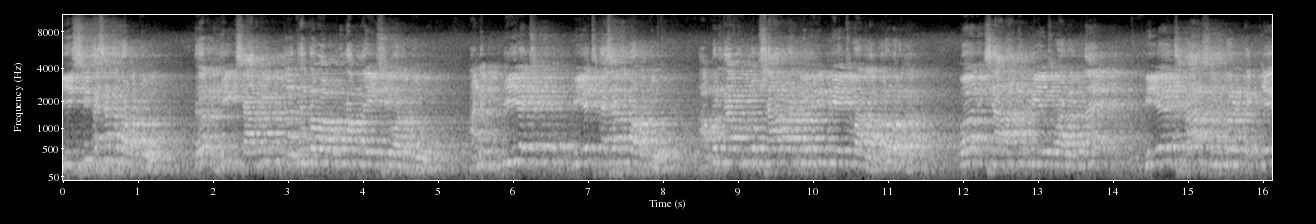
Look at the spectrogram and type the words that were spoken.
ईसी कशाने वाढतो? तर ही क्षारयुक्त खतं वापरून आपला ईसी वाढतो. आणि पीएच पीएच कशाने वाढतो? आपण काय म्हणतो? क्षार वाढला म्हणजे पीएच वाढला बरोबर का? पण क्षाराचा पीएच वाढत नाही पीएच हा शंभर टक्के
